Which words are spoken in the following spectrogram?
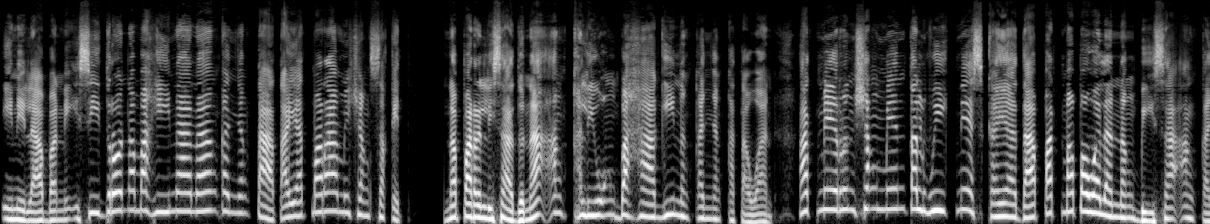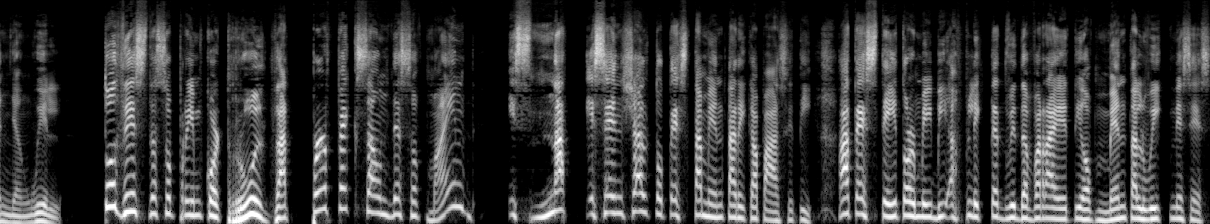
Inilaban ni Isidro na mahina na ang kanyang tatay at marami siyang sakit na paralisado na ang kaliwang bahagi ng kanyang katawan at meron siyang mental weakness kaya dapat mapawalan ng bisa ang kanyang will. To this, the Supreme Court ruled that perfect soundness of mind is not essential to testamentary capacity. A testator may be afflicted with a variety of mental weaknesses,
